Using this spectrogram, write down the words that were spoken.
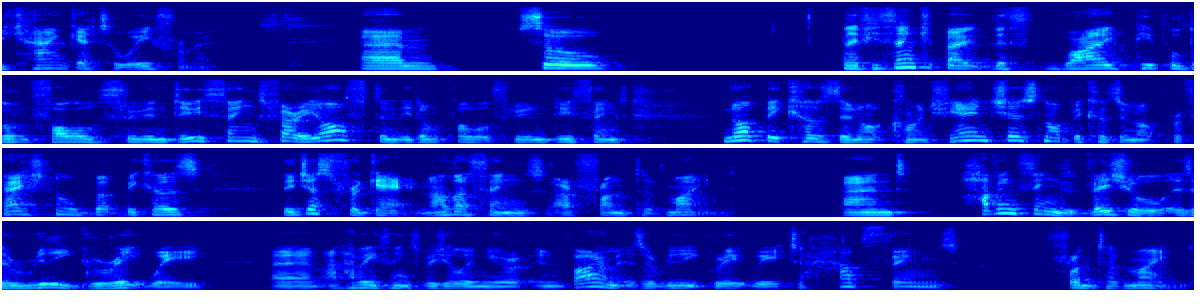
You can't get away from it. Um, so if you think about why people don't follow through and do things, very often they don't follow through and do things, not because they're not conscientious, not because they're not professional, but because they just forget and other things are front of mind. And having things visual is a really great way, um, and having things visual in your environment is a really great way to have things front of mind.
